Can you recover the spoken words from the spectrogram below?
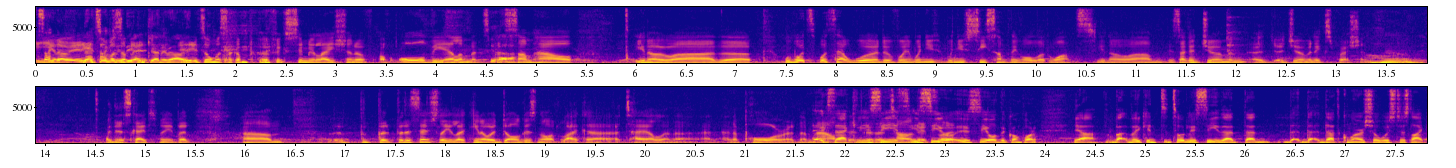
exactly. You know, it- it's almost actually a, the uncanny valley. It's almost like a perfect simulation of, of all the elements, but Yeah. somehow, you know, uh, the what's what's that word of when, when you when you see something all at once? You know, um, it's like a German a, a German expression. It escapes me, but, um, but but essentially, like you know, a dog is not like a, a tail and a and a paw and a mouth. Exactly, you and a see, you see, all, you see all the components. Yeah, but, but you can t- totally see that that, that that commercial was just like,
